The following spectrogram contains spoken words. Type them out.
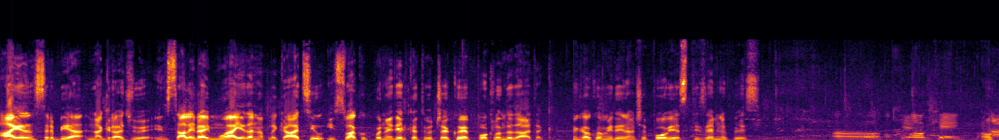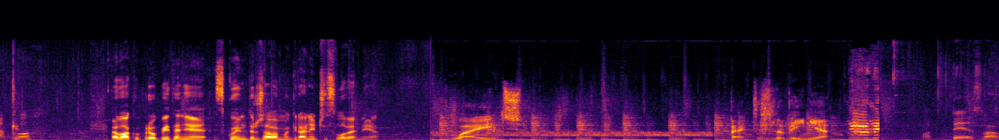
A1 Srbija nagrađuje. Instaliraj mu A1 aplikaciju i svakog ponedjeljka te očekuje poklon dodatak. Kako vam ide inače povijest i zemljopis? Ok, onako. Ovako, prvo pitanje je s kojim državama graniči Slovenija? Wait. Back to Slovenia. Pa te znam.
